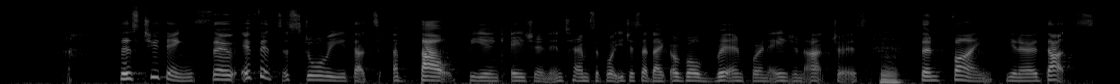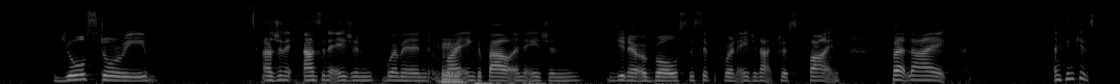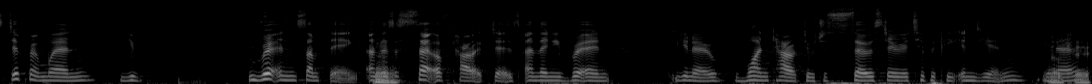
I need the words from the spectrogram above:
there's two things. So if it's a story that's about being Asian, in terms of what you just said, like a role written for an Asian actress, Mm. then fine. You know, that's your story as an as an Asian woman Mm. writing about an Asian, you know, a role specific for an Asian actress, fine. But like, I think it's different when you've written something and there's Mm. a set of characters, and then you've written, you know, one character which is so stereotypically Indian. You know, okay.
